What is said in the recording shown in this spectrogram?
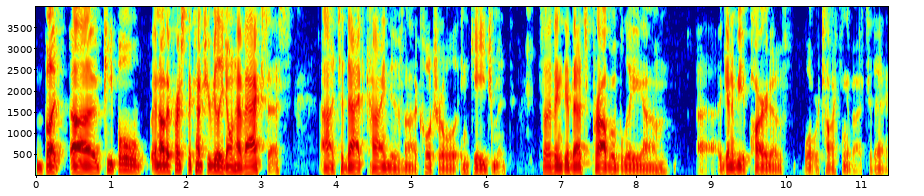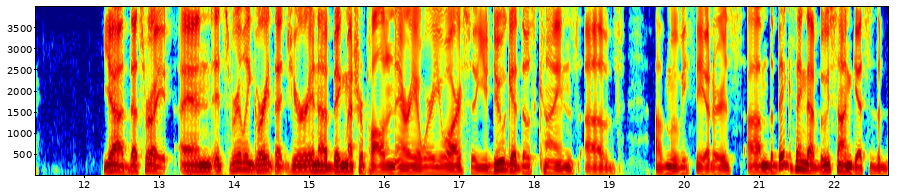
but uh, people in other parts of the country really don't have access uh, to that kind of uh, cultural engagement. So I think that that's probably um, uh, going to be a part of what we're talking about today. Yeah, that's right. And it's really great that you're in a big metropolitan area where you are. So you do get those kinds of of movie theaters. Um, the big thing that Busan gets is the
